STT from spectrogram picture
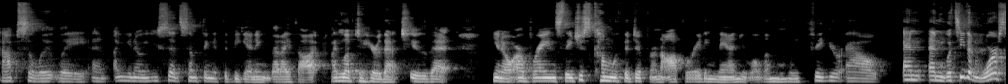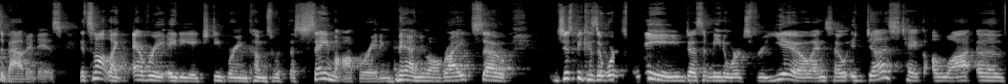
Absolutely. And, uh, you know, you said something at the beginning that I thought I'd love to hear that too that, you know, our brains, they just come with a different operating manual. And when we figure out, and, and what's even worse about it is it's not like every ADHD brain comes with the same operating manual, right? So just because it works for me doesn't mean it works for you. And so it does take a lot of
